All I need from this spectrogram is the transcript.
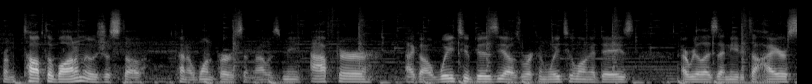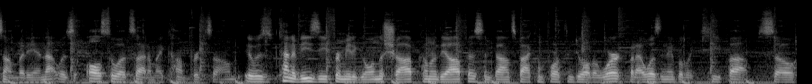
From top to bottom, it was just a kind of one person, that was me. After I got way too busy, I was working way too long a days, I realized I needed to hire somebody, and that was also outside of my comfort zone. It was kind of easy for me to go in the shop, come to the office, and bounce back and forth and do all the work, but I wasn't able to keep up. So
